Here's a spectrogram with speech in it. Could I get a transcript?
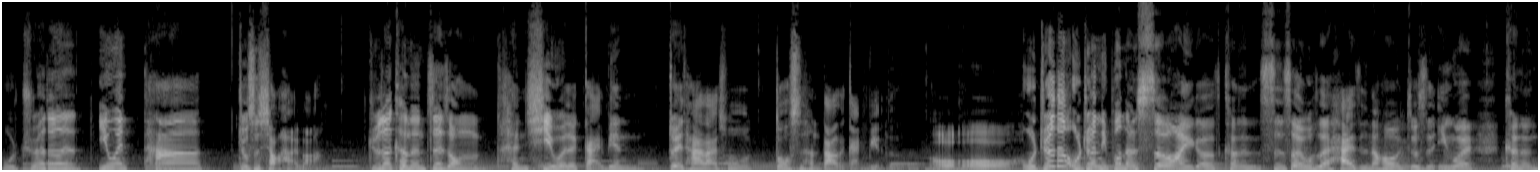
我觉得，因为他就是小孩吧，觉得可能这种很细微的改变对他来说都是很大的改变的。哦哦，我觉得，我觉得你不能奢望一个可能四岁五岁的孩子，然后就是因为可能。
